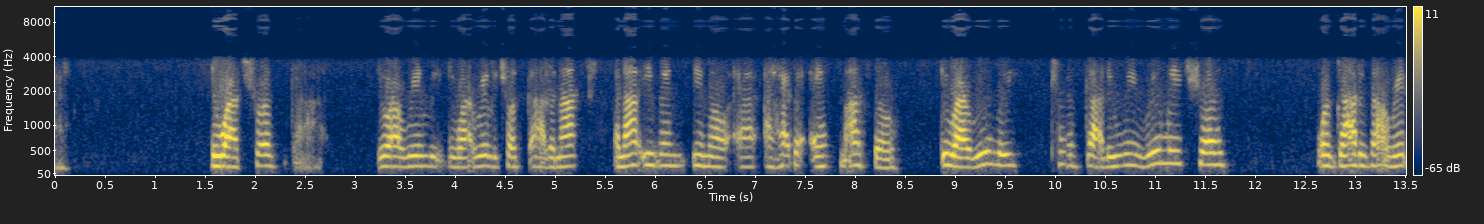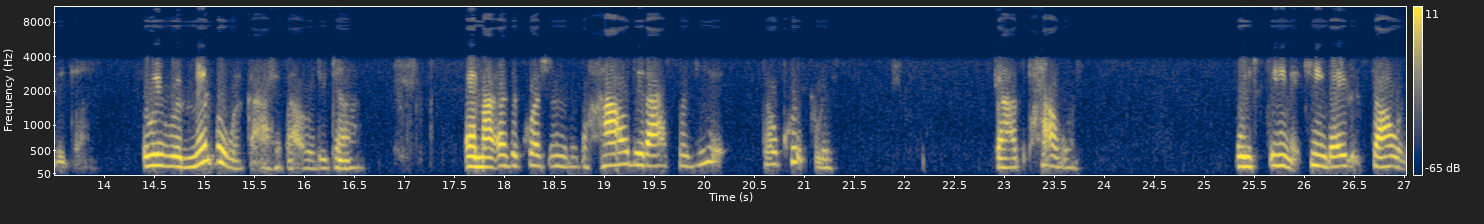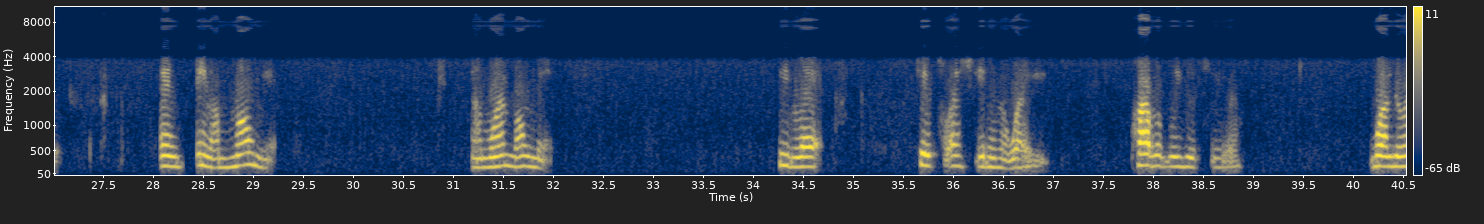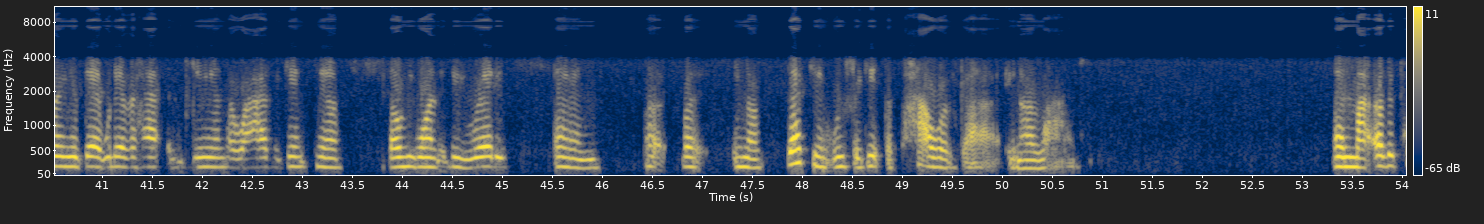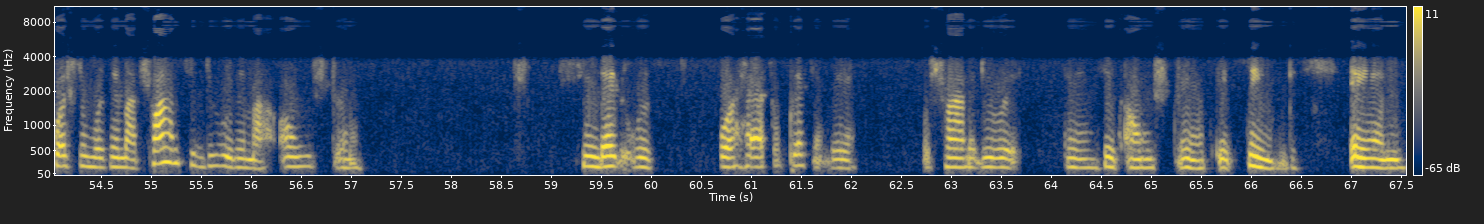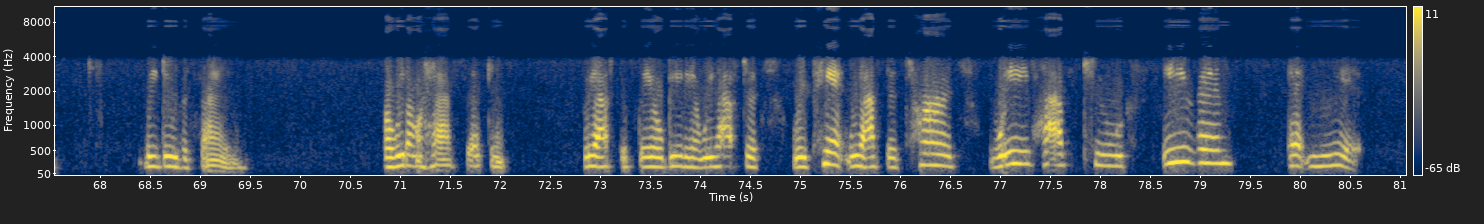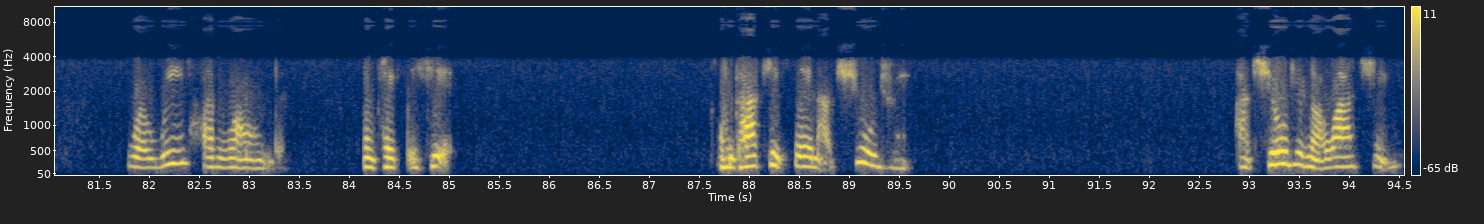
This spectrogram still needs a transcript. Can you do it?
Do I trust God? Do I really do I really trust God? And I and I even you know I, I had to ask myself, do I really trust God? Do we really trust what God has already done? Do we remember what God has already done? And my other question is, how did I forget so quickly God's power? We've seen it. King David saw it. And in a moment, in one moment, he let his flesh get in the way, probably his fear, wondering if that would ever happen again or rise against him. So he wanted to be ready. And but but you know, second, we forget the power of God in our lives. And my other question was, am I trying to do it in my own strength? King David was, for half a second there, was trying to do it in his own strength, it seemed. And we do the same. But we don't have seconds. We have to stay obedient. We have to repent. We have to turn. We have to even admit where we have wronged and take the hit. And God keeps saying, our children, our children are watching.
